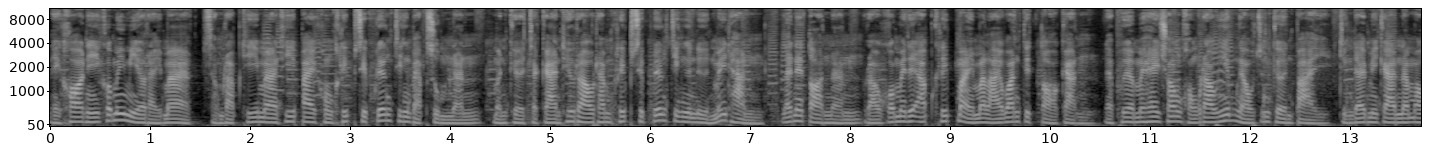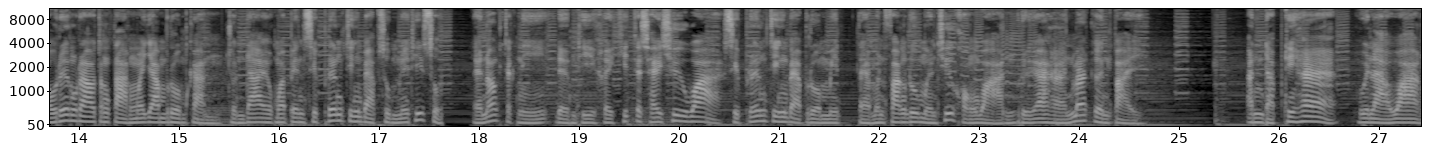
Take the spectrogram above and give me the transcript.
ในข้อนี้ก็ไม่มีอะไรมากสำหรับที่มาที่ไปของคลิป 10 เรื่องจริงแบบสุ่มนั้น มันเกิดจากการที่เราทำคลิป 10 เรื่องจริงอื่นๆ ไม่ทัน และในตอนนั้นเราก็ไม่ได้อัพคลิปใหม่มาหลายวันติดต่อกัน และเพื่อไม่ให้ช่องของเราเงียบเหงาจนเกินไป จึงได้มีการนำเอาเรื่องราวต่างๆ มายำรวมกัน จนได้ออกมาเป็น 10 เรื่องจริงแบบสุ่มในที่สุดและนอกจากนี้เดิมทีเคยคิดจะใช้ชื่อว่า 10 เรื่องจริงแบบรวมมิตร แต่มันฟังดูเหมือนชื่อของหวาน หรืออาหารมากเกินไป อันดับที่ 5 เวลาว่าง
